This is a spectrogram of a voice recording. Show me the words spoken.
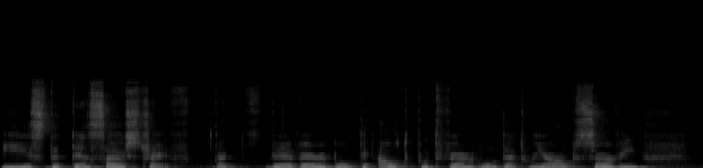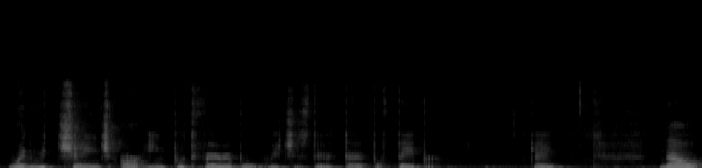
is the tensile strength. That's the variable, the output variable that we are observing when we change our input variable, which is the type of paper. Okay. Now,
